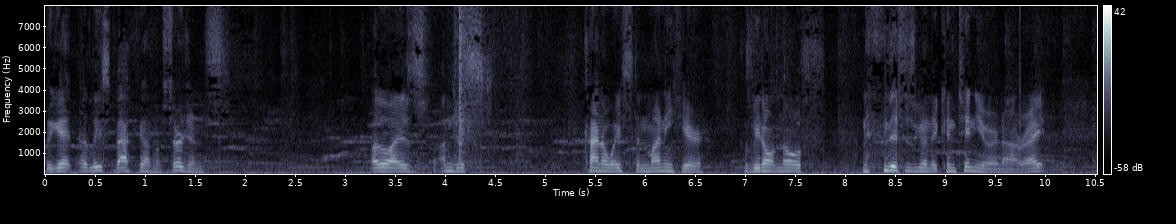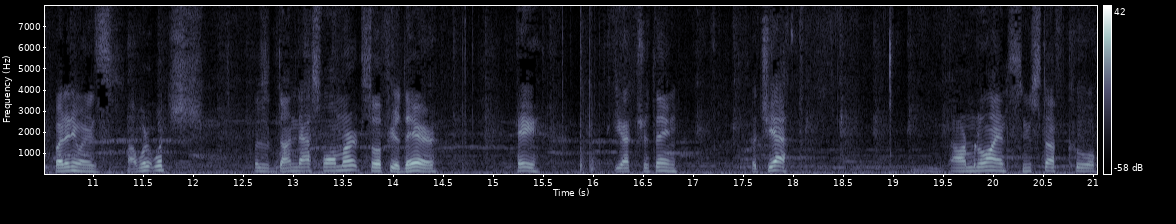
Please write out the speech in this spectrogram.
we get at least back on Resurgence. Otherwise, I'm just kind of wasting money here because we don't know if this is going to continue or not, right? But anyways, uh, what, which was it Dundas Walmart? So if you're there, hey, you got your thing. But yeah, Armored Alliance, new stuff, cool.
